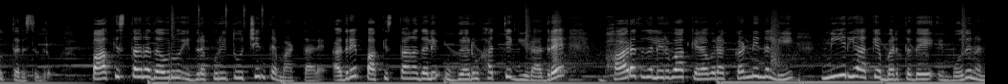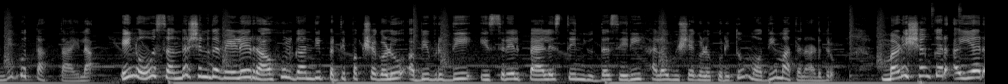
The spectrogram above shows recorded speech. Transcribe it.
ಉತ್ತರಿಸಿದ್ರು. ಪಾಕಿಸ್ತಾನದವರು ಇದರ ಕುರಿತು ಚಿಂತೆ ಮಾಡ್ತಾರೆ. ಆದರೆ ಪಾಕಿಸ್ತಾನದಲ್ಲಿ ಉಗ್ರರು ಹತ್ಯೆಗೀಡಾದರೆ ಭಾರತದಲ್ಲಿರುವ ಕೆಲವರ ಕಣ್ಣಿನಲ್ಲಿ ನೀರ್ಯಾಕೆ ಬರ್ತದೆ ಎಂಬುದು ನನಗೆ ಗೊತ್ತಾಗ್ತಾ ಇಲ್ಲ. ಇನ್ನು ಸಂದರ್ಶನದ ವೇಳೆ ರಾಹುಲ್ ಗಾಂಧಿ ಪ್ರತಿಪಕ್ಷಗಳು, ಅಭಿವೃದ್ಧಿ, ಇಸ್ರೇಲ್ ಪ್ಯಾಲೆಸ್ತೀನ್ ಯುದ್ಧ ಸೇರಿ ಹಲವು ವಿಷಯಗಳ ಕುರಿತು ಮೋದಿ ಮಾತನಾಡಿದರು. ಮಣಿಶಂಕರ್ ಅಯ್ಯರ್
